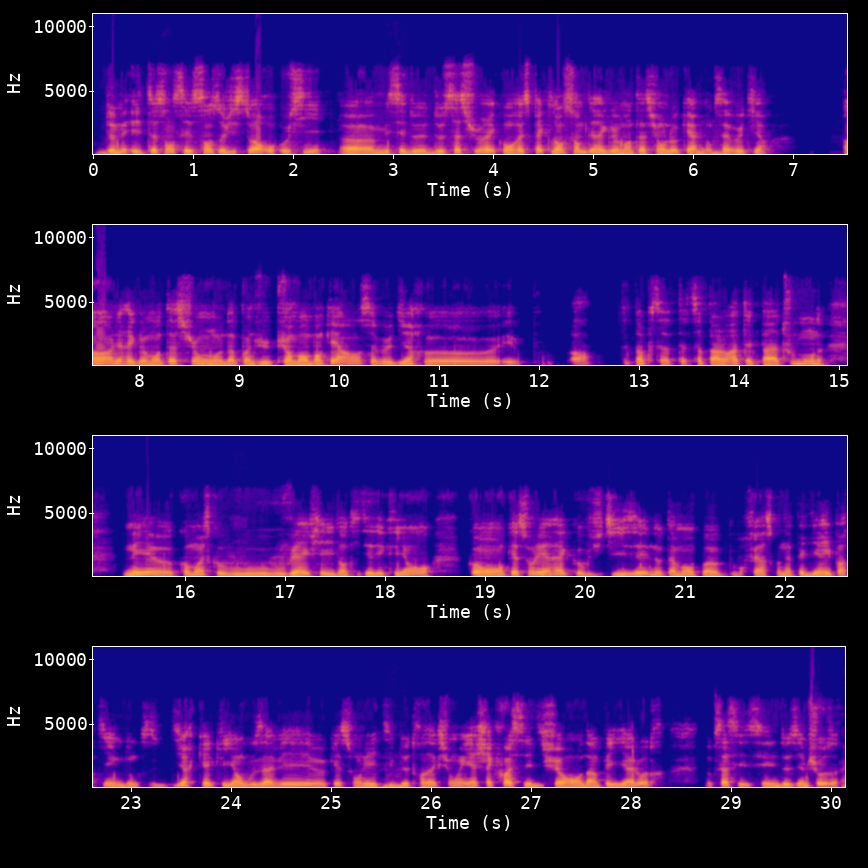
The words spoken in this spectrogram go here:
de, et de toute façon, c'est le sens de l'histoire aussi, euh, mais c'est de, s'assurer qu'on respecte l'ensemble des réglementations locales. Donc ça veut dire, un, les réglementations d'un point de vue purement bancaire, hein, ça veut dire, et, pas, ça, ça parlera peut-être pas à tout le monde, mais euh, comment est-ce que vous, vérifiez l'identité des clients Comment, quelles sont les règles que vous utilisez, notamment pour, faire ce qu'on appelle des reporting, donc dire quels clients vous avez, euh, quels sont les types mhm. de transactions, et à chaque fois c'est différent d'un pays à l'autre. Donc ça, c'est une deuxième chose.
